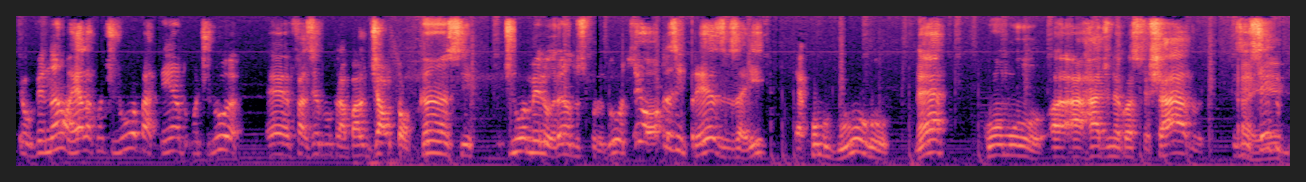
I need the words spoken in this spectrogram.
eu vejo, não, ela continua batendo, continua é, fazendo um trabalho de alto alcance, continua melhorando os produtos. E outras empresas aí, é, como Google, né? como a, a Rádio Negócio Fechado, dizer, sempre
